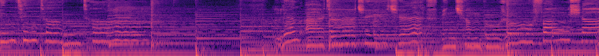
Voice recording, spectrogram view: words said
停停当当。恋爱的季节，勉强不如放下。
